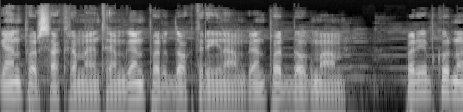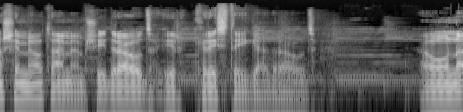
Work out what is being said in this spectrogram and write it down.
gan par sakramentiem, gan par doktrīnām, gan par dogmām. Par jebkuru no šiem jautājumiem šī draudzene ir kristīgā draudzene. Un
